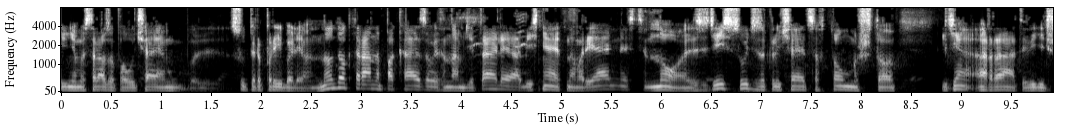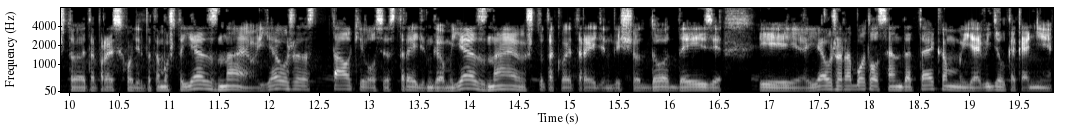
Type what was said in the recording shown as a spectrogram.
июня мы сразу получаем э, супер прибыли. Но доктор Анна показывает нам детали, объясняет нам реальность. Но здесь суть заключается в том, что я рад видеть, что это происходит, потому что я знаю, я уже сталкивался с трейдингом, я знаю, что такое трейдинг еще до Дейзи, и я уже работал с Endotech, я видел, как они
